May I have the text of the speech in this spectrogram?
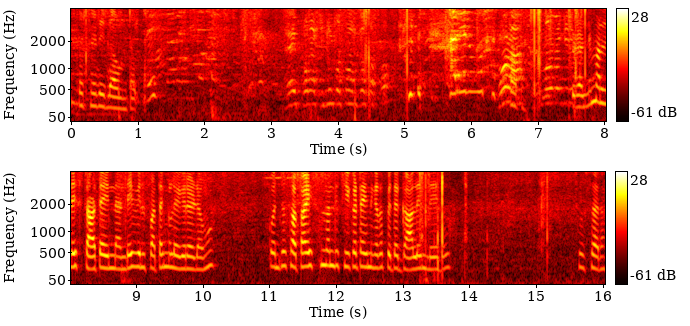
ఇక్కడ సైడ్ ఇలా ఉంటుంది చూడండి మళ్ళీ స్టార్ట్ అయిందండి. వీళ్ళు పతంగులు ఎగిరేయడము. కొంచెం సతాయిస్తుందండి చీకటి అయింది కదా పెద్ద గాలేం లేదు. చూసారా?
